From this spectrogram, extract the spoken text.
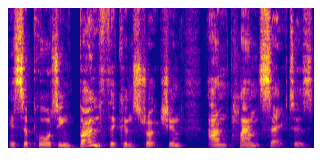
is supporting both the construction and plant sectors.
